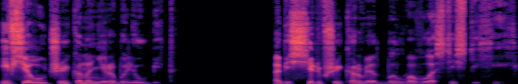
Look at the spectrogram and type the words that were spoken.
и все лучшие канониры были убиты. Обессилевший корвет был во власти стихий.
